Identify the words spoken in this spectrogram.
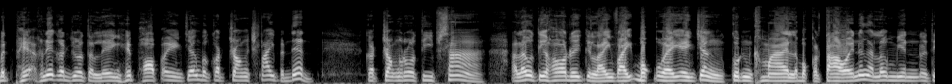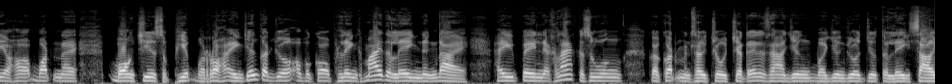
មិត្តភ័ក្តិគ្នាគាត់យកទៅលេង hip hop អីអញ្ចឹងបើគាត់ចង់ច្នៃប្រឌិត គាត់ចង់រកទីផ្សារឥឡូវឧទាហរណ៍ដូចកន្លែងវាយបុកវាយអីចឹងគុណខ្មែររបស់កតោអីហ្នឹងឥឡូវមានឧទាហរណ៍បត់ណែបងជាសភាពរស់អីចឹងគាត់យកឧបករណ៍ភ្លេងខ្មែរទៅលេងនឹងដែរហើយពេលអ្នកខ្លះក្រសួងក៏គាត់មិនសូវចូលចិត្តដែរថាយើងបើយើងយកយកទៅលេងសើច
